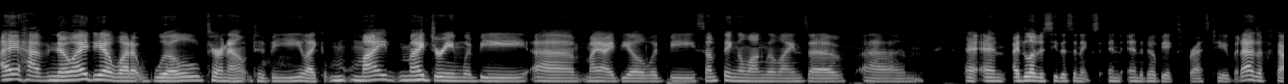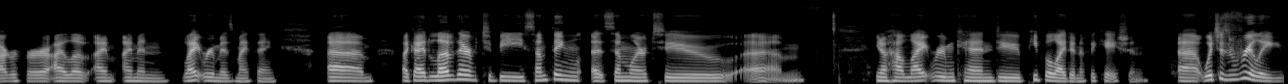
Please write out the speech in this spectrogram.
I have no idea what it will turn out to be. Like my my dream would be, um, my ideal would be something along the lines of, um, and I'd love to see this in, in, in Adobe Express too. But as a photographer, I love I'm I'm in Lightroom is my thing. Um, like I'd love there to be something uh, similar to, um, you know, how Lightroom can do people identification. Uh, which is really,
